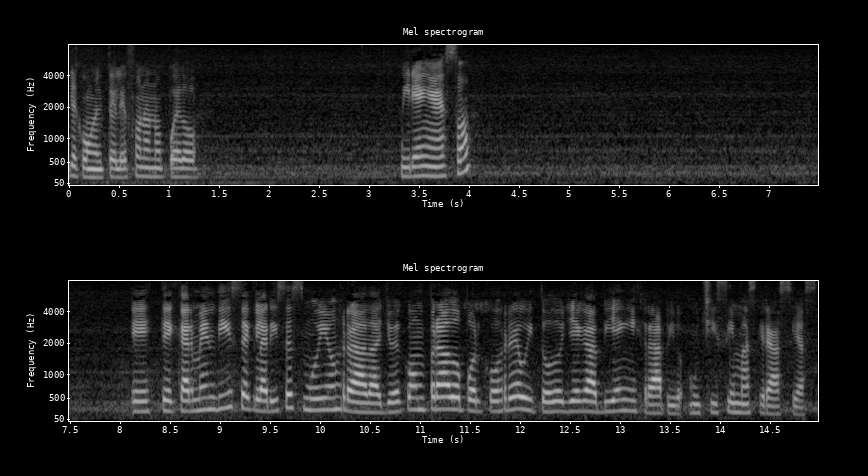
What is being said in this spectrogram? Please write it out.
que con el teléfono no puedo. Miren eso. Este, Carmen dice, Clarice es muy honrada. Yo he comprado por correo y todo llega bien y rápido. Muchísimas gracias.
